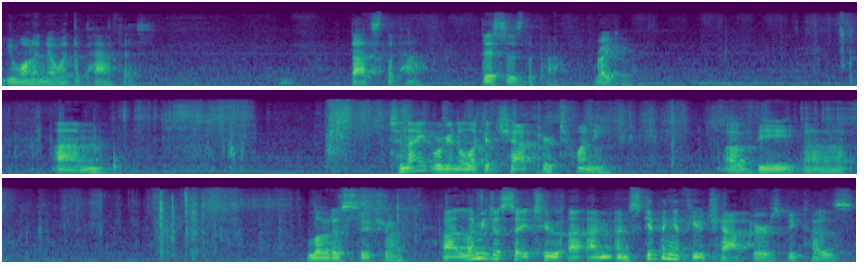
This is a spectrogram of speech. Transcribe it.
you want to know what the path is. That's the path. This is the path, right here. Um, tonight we're going to look at chapter 20 of the uh, Lotus Sutra. Uh, let me just say, too, I'm, I'm skipping a few chapters because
